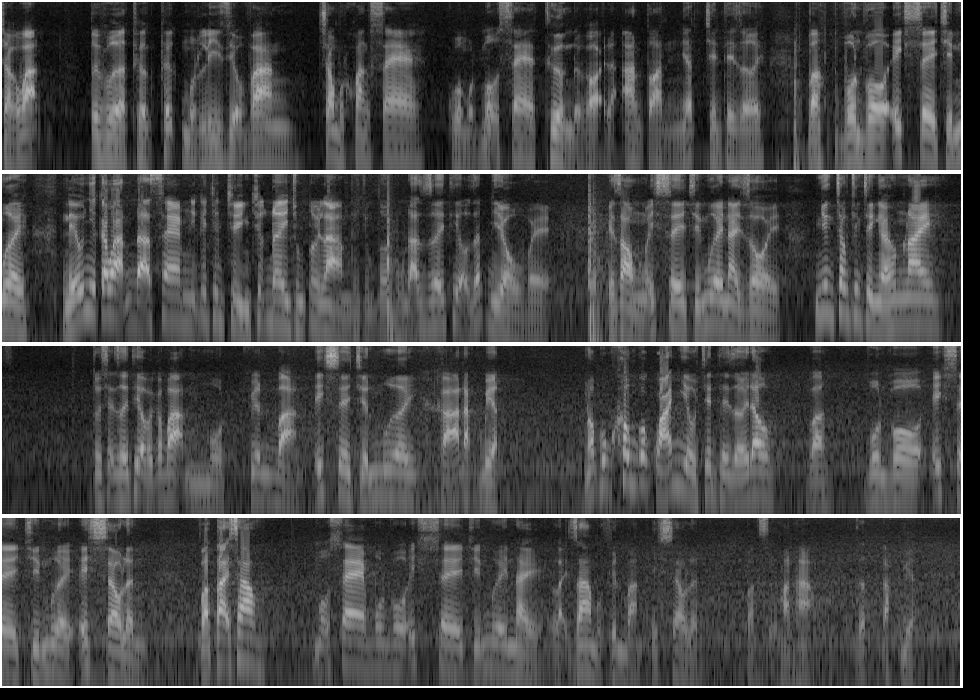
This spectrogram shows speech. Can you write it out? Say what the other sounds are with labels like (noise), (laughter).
Chào các bạn, tôi vừa thưởng thức một ly rượu vang trong một khoang xe của một mẫu xe thường được gọi là an toàn nhất trên thế giới. Vâng, Volvo XC90. Nếu như các bạn đã xem những cái chương trình trước đây chúng tôi làm thì chúng tôi cũng đã giới thiệu rất nhiều về cái dòng XC90 này rồi. Nhưng trong chương trình ngày hôm nay tôi sẽ giới thiệu với các bạn một phiên bản XC90 khá đặc biệt. Nó cũng không có quá nhiều trên thế giới đâu. Vâng, Volvo XC90 Excellent. Và tại sao mẫu xe Volvo XC90 này lại ra một phiên bản Excellent bằng sự hoàn hảo rất đặc biệt.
